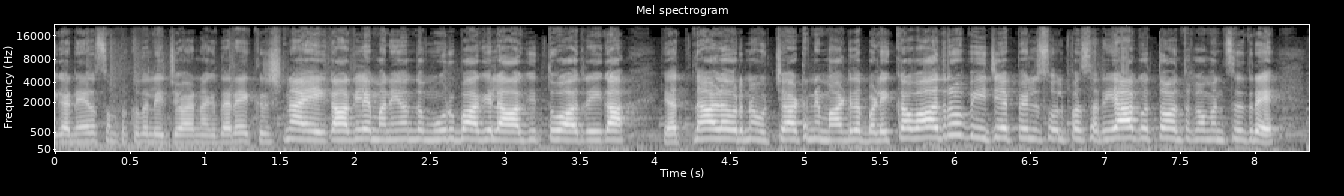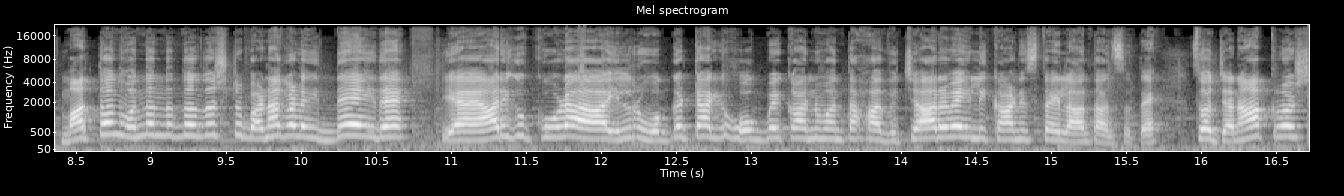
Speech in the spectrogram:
ಈಗ ನೇರ ಸಂಪರ್ಕದಲ್ಲಿ ಜಾಯ್ನ್ ಆಗಿದ್ದಾರೆ. ಕೃಷ್ಣ, ಈಗಾಗಲೇ ಮನೆಯೊಂದು ಮೂರು ಬಾಗಿಲ ಆಗಿತ್ತು. ಆದ್ರೆ ಈಗ ಯತ್ನಾಳ್ ಅವರನ್ನ ಉಚ್ಚಾಟನೆ ಮಾಡಿದ ಬಳಿಕವಾದ್ರೂ ಬಿಜೆಪಿಯಲ್ಲಿ ಸ್ವಲ್ಪ ಸರಿಯಾಗುತ್ತೋ ಅಂತ ಗಮನಿಸಿದ್ರೆ ಮತ್ತೊಂದು ಒಂದೊಂದೊಂದಷ್ಟು ಬಣಗಳು ಇದ್ದೇ ಇದೆ. ಯಾರಿಗೂ ಕೂಡ ಎಲ್ಲರೂ ಒಗ್ಗಟ್ಟಾಗಿ ಹೋಗ್ಬೇಕು ಅನ್ನುವಂತಹ ವಿಚಾರವೇ ಇಲ್ಲಿ ಕಾಣಿಸ್ತಾ ಇಲ್ಲ ಅಂತ ಅನ್ಸುತ್ತೆ. ಸೊ ಜನಾಕ್ರೋಶ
